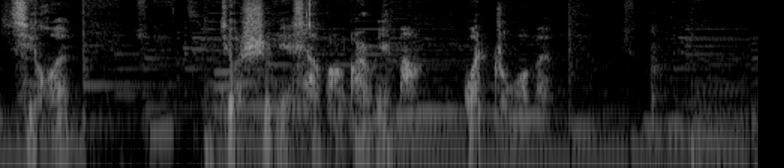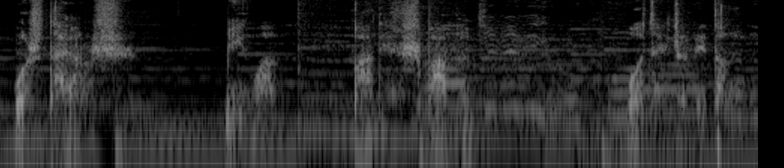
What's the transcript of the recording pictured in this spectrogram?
喜欢就识别下方二维码关注我们。我是太阳石，明晚八点十八分，我在这里等你。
